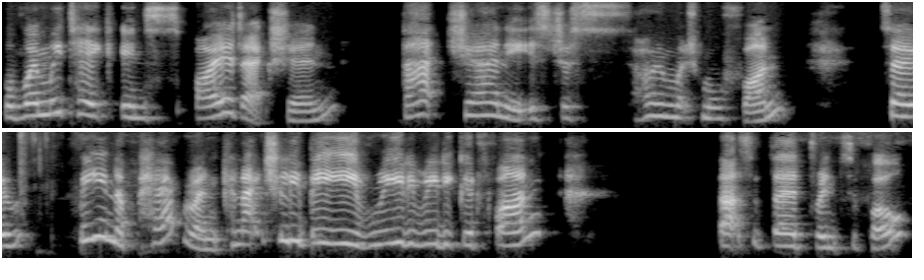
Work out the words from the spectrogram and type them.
But when we take inspired action, that journey is just so much more fun. So being a parent can actually be really, really good fun. That's the third principle.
